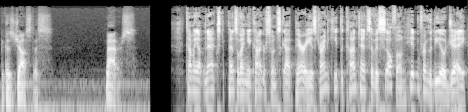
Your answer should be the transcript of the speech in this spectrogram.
Because justice matters. Coming up next, Pennsylvania Congressman Scott Perry is trying to keep the contents of his cell phone hidden from the DOJ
